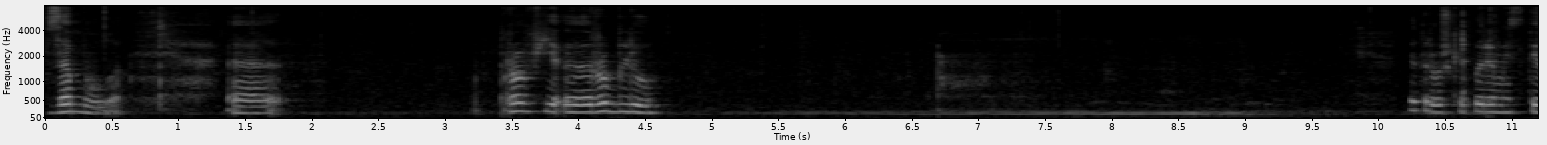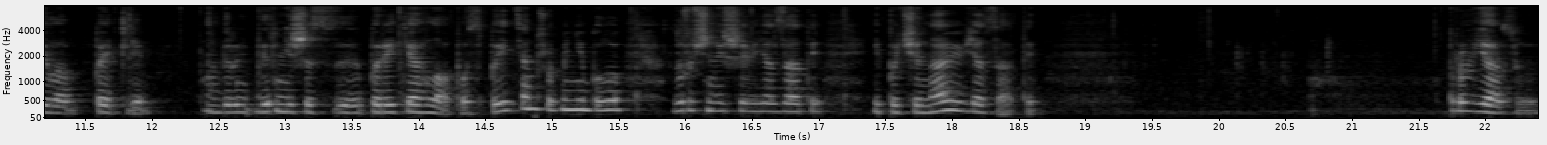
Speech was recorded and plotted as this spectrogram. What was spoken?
забула. Е, е, Роблю Я трошки перемістила петлі, вір- вірніше перетягла по спицям, щоб мені було зручніше в'язати, і починаю в'язати. Пров'язую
